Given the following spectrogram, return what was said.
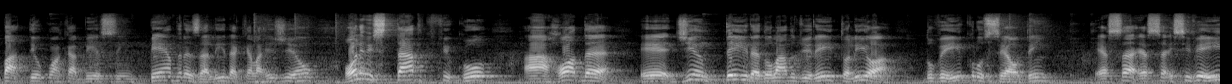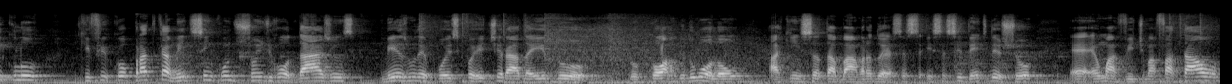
bateu com a cabeça em pedras ali daquela região. Olha o estado que ficou a roda é, dianteira do lado direito ali, ó, do veículo Celta, hein? Essa, essa, esse veículo que ficou praticamente sem condições de rodagens, mesmo depois que foi retirado aí do, do córrego do Molon, aqui em Santa Bárbara do Oeste. Esse, esse acidente deixou é, é, uma vítima fatal,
